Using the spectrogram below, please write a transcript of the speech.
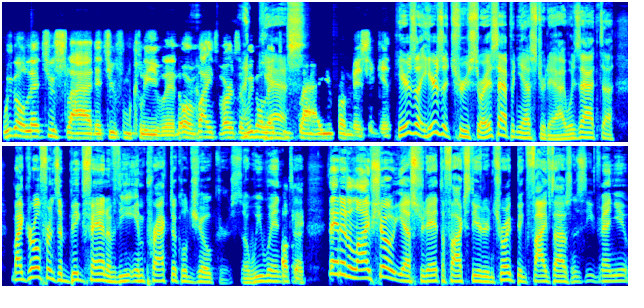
We're gonna let you slide that you from Cleveland, or vice versa. We're gonna let you slide you from Michigan. Here's a here's a true story. This happened yesterday. I was at uh, my girlfriend's a big fan of the Impractical Jokers, so we went. Okay. Uh, they did a live show yesterday at the Fox Theater in Detroit, big five thousand seat venue,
